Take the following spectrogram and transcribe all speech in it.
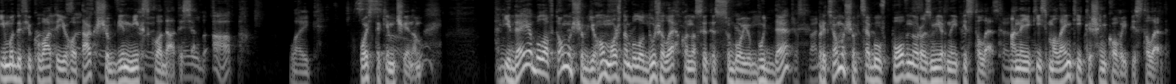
і модифікувати його так, щоб він міг складатися. Ось таким чином. Ідея була в тому, щоб його можна було дуже легко носити з собою будь-де, при цьому, щоб це був повнорозмірний пістолет, а не якийсь маленький кишеньковий пістолет.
